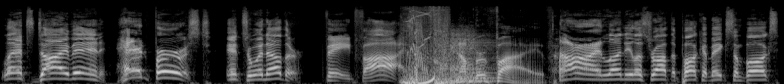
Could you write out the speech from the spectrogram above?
let's dive in head first into another Fade 5. Number 5. All right, Lundy, let's drop the puck and make some bucks.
